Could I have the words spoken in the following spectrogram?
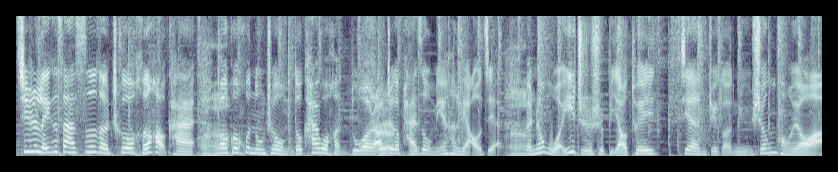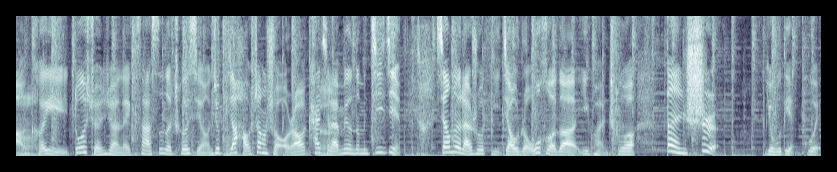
其实雷克萨斯的车很好开，包括混动车我们都开过很多，然后这个牌子。我们也很了解，反正我一直是比较推荐这个女生朋友啊，可以多选选雷克萨斯的车型，就比较好上手，然后开起来没有那么激进，相对来说比较柔和的一款车，但是有点贵，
